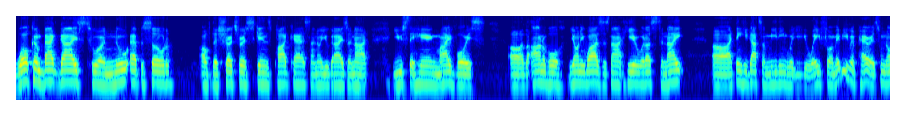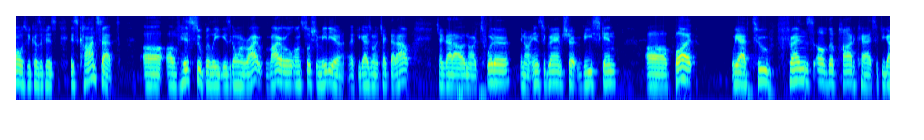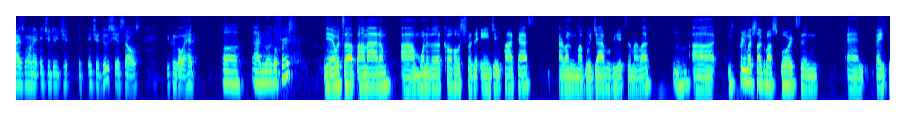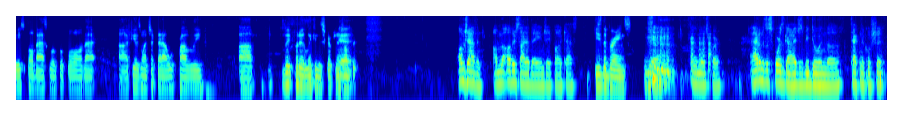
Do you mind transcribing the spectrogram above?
Welcome back, guys, to a new episode of the Shirts vs. Skins podcast. I know you guys are not used to hearing my voice. Uh, the Honorable Yoni Waz is not here with us tonight. Uh, I think he got some meeting with UEFA, maybe even Paris. Who knows? Because of his his concept uh, of his Super League is going ri- viral on social media. If you guys want to check that out, check that out on our Twitter, in our Instagram, Shirt V Skin. Uh, but we have two friends of the podcast. If you guys want to introduce introduce yourselves, you can go ahead. Uh, Adam, you want to go first? Yeah, what's up? I'm Adam. I'm one of the co-hosts for the A and J podcast. I run with my boy Jav over here to my left. Mm-hmm. Uh, we pretty much talk about sports and and base, baseball, basketball, football, all that. Uh, if you guys want to check that out, we'll probably uh, put a link in the description or Yeah. something. I'm Javin. I'm the other side of the A and J podcast. He's the brains. Yeah, for the most part. Adam's a sports guy. I just be doing the technical shit.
